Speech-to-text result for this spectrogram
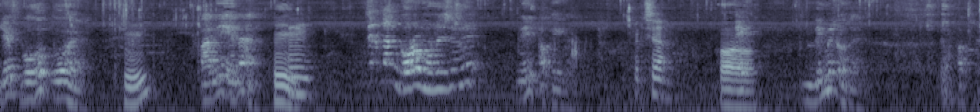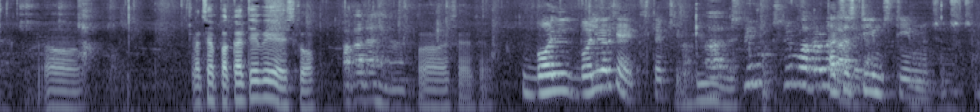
ये बहुत वो है। हम्म। पानी है ना? हम्म। जितना गरम होने से नहीं पकेगा। अच्छा। हाँ। लिमिट होता है। पकता अच्छा पकाते भी है इसको? पकाना है अच्छा अच्छा। बॉईल बॉईल करके एक स्टेप की स्टीम स्टीम वाटर में अच्छा स्टीम स्टीम अच्छा अच्छा अच्छा।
